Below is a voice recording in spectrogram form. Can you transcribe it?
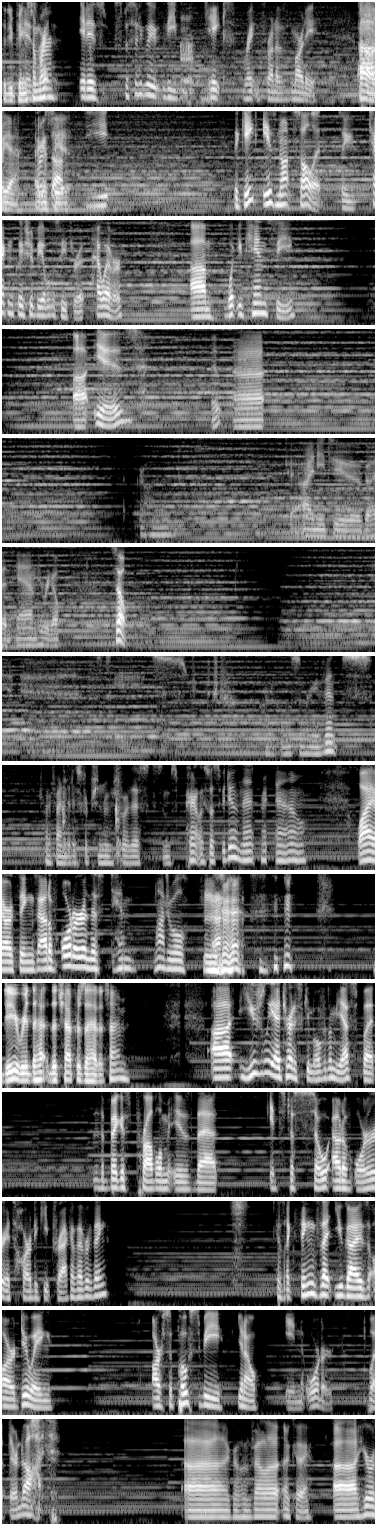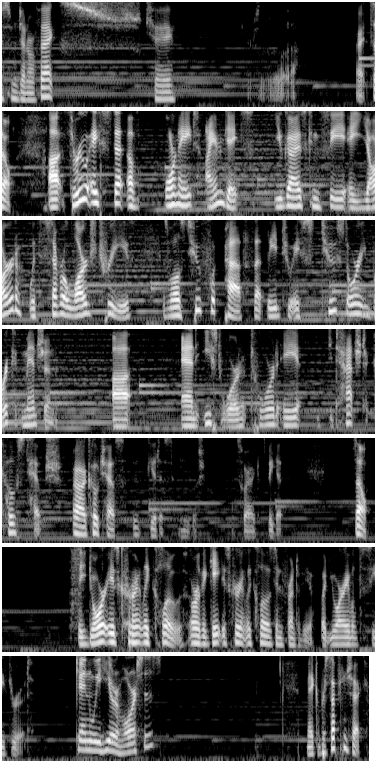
did you ping is somewhere? right- it is specifically the gate right in front of Marty. Oh Um, yeah, I can see off, it. The, the gate is not solid, so you technically should be able to see through it. However, um, what you can see uh, is. oh, uh, okay, I need to go ahead and here we go. So. Summary events. Trying to find the description for this because I'm apparently supposed to be doing that right now. Why are things out of order in this damn module? Do you read the the chapters ahead of time? Uh, usually I try to skim over them, yes, but the biggest problem is that it's just so out of order. It's hard to keep track of everything. Because like things that you guys are doing are supposed to be, you know, in order, but they're not. Uh, Gralhund Vala. Okay. Uh, here are some general facts. Okay. All right. So, uh, through a set of ornate iron gates, you guys can see a yard with several large trees, as well as two footpaths that lead to a two-story brick mansion, uh, and eastward toward a detached coast house. Uh, coach house. Ooh, goodness, English. I swear I can speak it. So, the door is currently closed, or the gate is currently closed in front of you, but you are able to see through it. Can we hear horses? Make a perception check.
